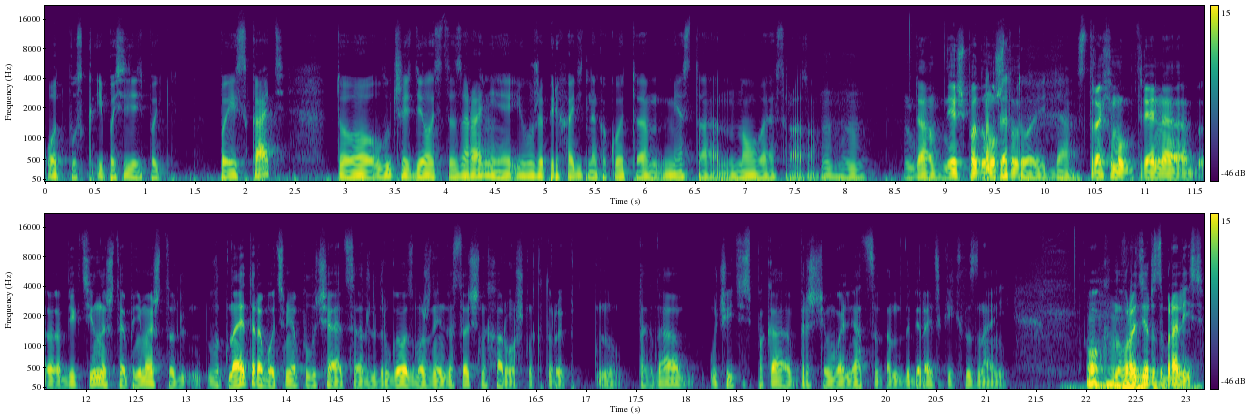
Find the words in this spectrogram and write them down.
отпуск и посидеть, по- поискать, то лучше сделать это заранее и уже переходить на какое-то место новое сразу. Мгм. Да, я еще подумал, что да. страхи могут быть реально об- объективны, что я понимаю, что вот на этой работе у меня получается, а для другой, возможно, я недостаточно хорош, на которой, ну, тогда учитесь пока, прежде чем увольняться, там, добирайте каких-то знаний. Ок, Мгм. ну вроде разобрались.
